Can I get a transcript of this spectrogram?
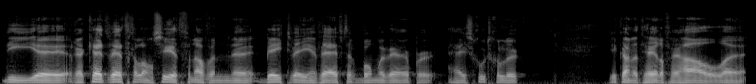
die uh, raket werd gelanceerd vanaf een uh, B-52 bommenwerper. Hij is goed gelukt. Je kan het hele verhaal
